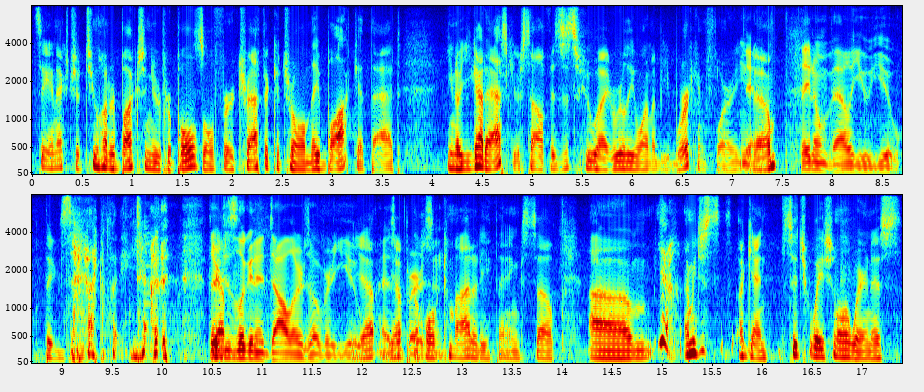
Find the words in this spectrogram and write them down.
say, an extra 200 bucks in your proposal for traffic control and they balk at that, you know, you got to ask yourself, is this who I really want to be working for? You know? they don't value you. Exactly. Yeah. They're Yep. just looking at dollars over you Yep, as yep, a person. the whole commodity thing. So, um, yeah, I mean, just again, situational awareness.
